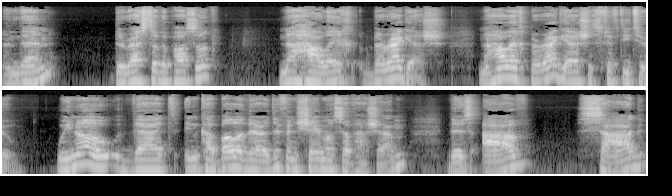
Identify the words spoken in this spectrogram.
And then the rest of the pasuk, Nahalech Beregesh. Nahalech Beregesh is 52. We know that in Kabbalah there are different shemos of Hashem. There's Av, Sag,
